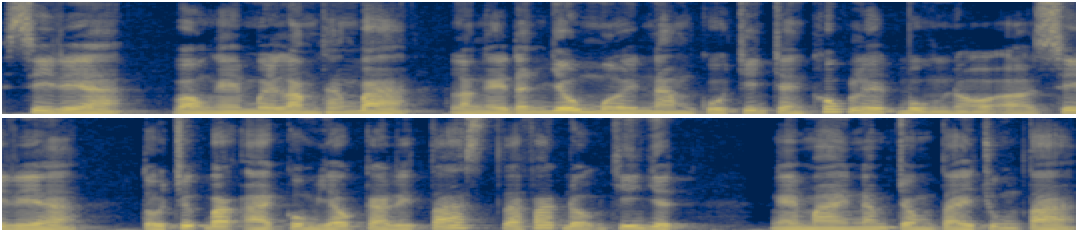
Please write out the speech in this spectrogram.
Syria vào ngày 15 tháng 3 là ngày đánh dấu 10 năm cuộc chiến tranh khốc liệt bùng nổ ở Syria. Tổ chức bác ái công giáo Caritas đã phát động chiến dịch Ngày mai nằm trong tay chúng ta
